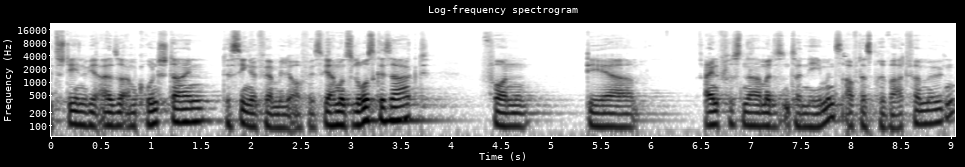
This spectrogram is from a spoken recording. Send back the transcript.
Jetzt stehen wir also am Grundstein des Single Family Office. Wir haben uns losgesagt von der Einflussnahme des Unternehmens auf das Privatvermögen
